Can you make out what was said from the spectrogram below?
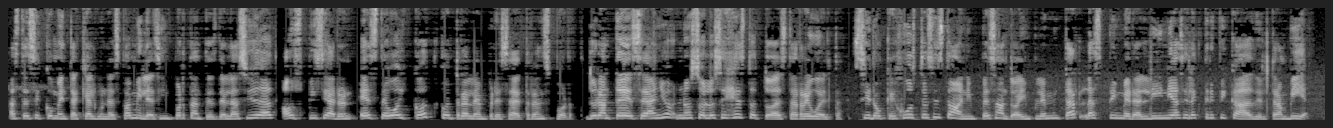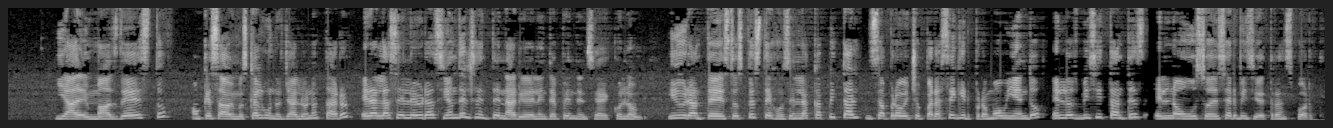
Hasta se comenta que algunas familias importantes de la ciudad auspiciaron este boicot contra la empresa de transporte. Durante ese año no solo se gestó toda esta revuelta, sino que justo se estaban empezando a implementar las primeras líneas electrificadas del tranvía. Y además de esto, aunque sabemos que algunos ya lo notaron, era la celebración del centenario de la independencia de Colombia. Y durante estos festejos en la capital se aprovechó para seguir promoviendo en los visitantes el no uso de servicio de transporte.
